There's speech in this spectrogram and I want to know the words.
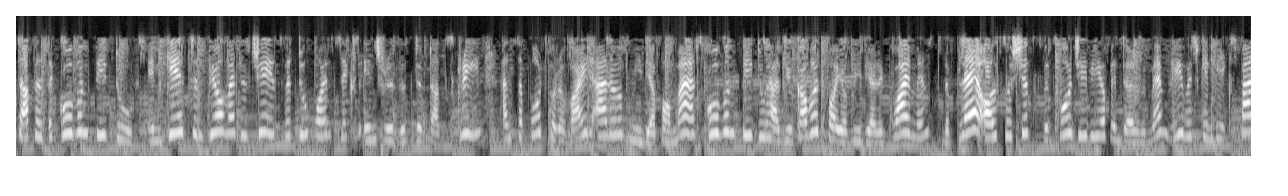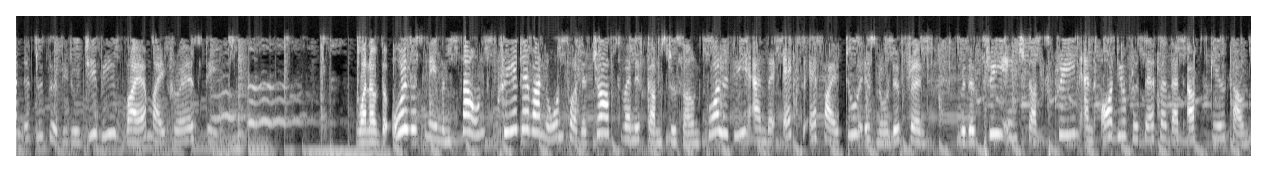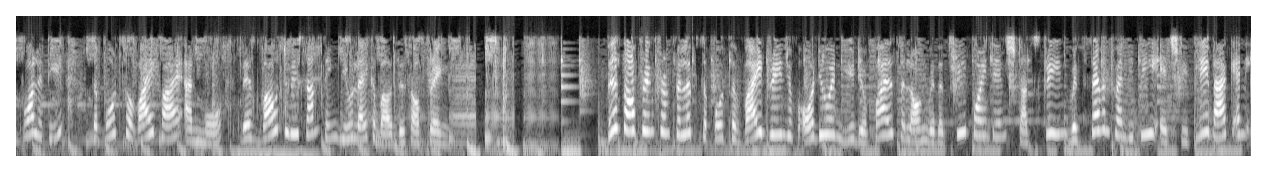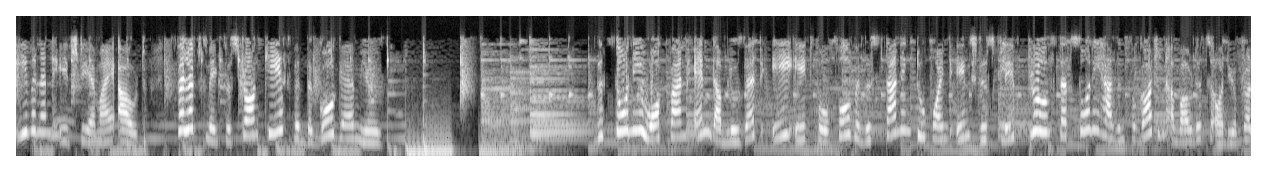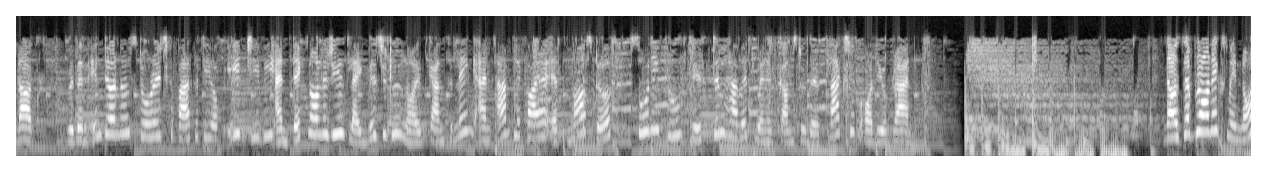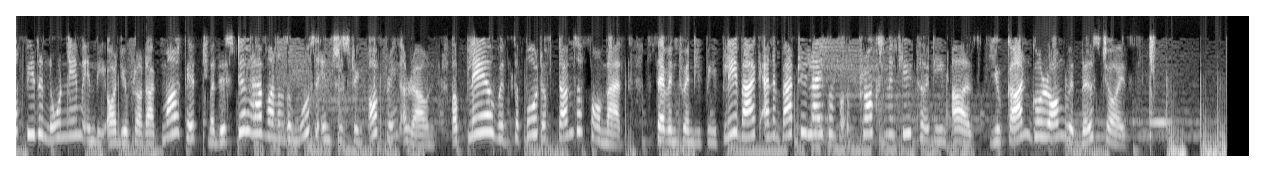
Up is the Cowon C2, encased in pure metal chase with 2.6-inch resistive touchscreen and support for a wide array of media formats. Cowon C2 has you covered for your media requirements. The player also ships with 4 GB of internal memory which can be expanded to 32 GB via microSD. One of the oldest name in sound, Creative are known for their chops when it comes to sound quality and the XFI2 is no different. With a 3-inch touchscreen and audio processor that upscales sound quality, support for Wi-Fi and more, there's bound to be something you like about this offering. This offering from Philips supports a wide range of audio and video files along with a 3-point-inch touchscreen with 720p HD playback and even an HDMI out. Philips makes a strong case with the Go Gear Muse. The Walkman NWZ A844 with the stunning 2-point-inch display proves that Sony hasn't forgotten about its audio products. With an internal storage capacity of 8GB and technologies like digital noise cancelling and amplifier S Master, Sony proves they still have it when it comes to their flagship audio brand. Now Zebronics may not be the known name in the audio product market, but they still have one of the most interesting offering around. A player with support of tons of formats, 720p playback and a battery life of approximately 13 hours. You can't go wrong with this choice.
